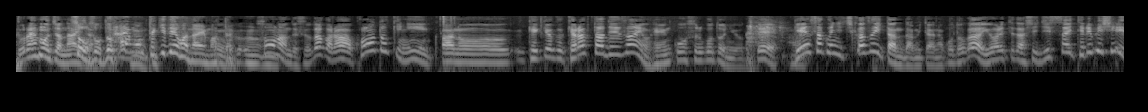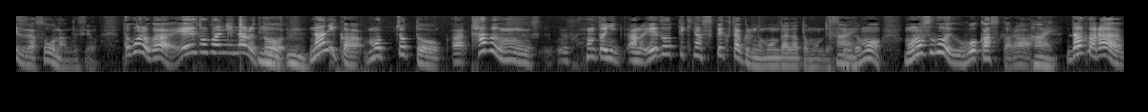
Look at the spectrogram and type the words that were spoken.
ドラえもんじゃないじゃん。そうそう、ドラえもん的ではない、全く。うん。そうなんですよ。だからこの時にあのー結局キャラクターデザインを変更することによって原作に近づいたんだみたいなことが言われてたし実際テレビシリーズはそうなんですよ。ところが映画版になると何かもうちょっとあ多分本当にあの映像的なスペクタクルの問題だと思うんですけれども、ものすごい動かすから、はい。だから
